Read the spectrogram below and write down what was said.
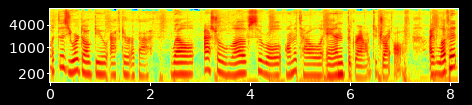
What does your dog do after a bath? Well, Astro loves to roll on the towel and the ground to dry off. I love it,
